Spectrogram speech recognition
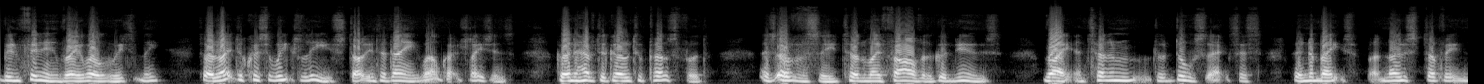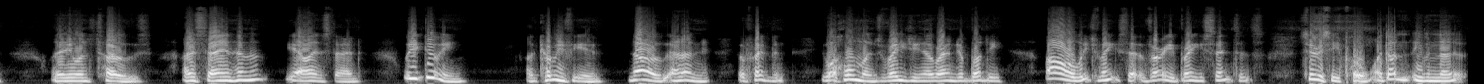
been feeling very well recently, so I'd like to request a week's leave starting today. Well, congratulations. Going to have to go to Posford. As obviously told my father the good news. Right, and tell them to dulce access the debates, but no stuffing on anyone's toes. I understand, Helen? Yeah, I understand. What are you doing? I'm coming for you. No, Helen, you're pregnant. You've got hormones raging around your body. Oh, which makes that a very brave sentence. Seriously, Paul, I don't even know,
